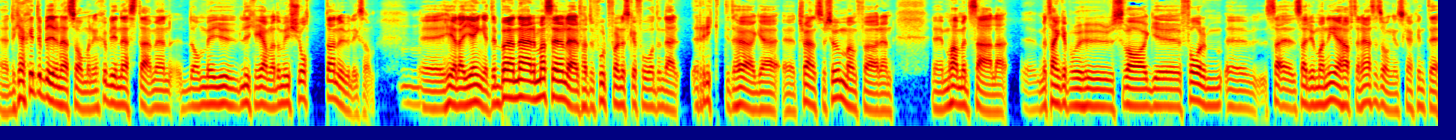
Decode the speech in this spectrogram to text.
Eh, det kanske inte blir den här sommaren, det kanske blir nästa, men de är ju lika gamla, de är 28 nu liksom. Eh, hela gänget. Det börjar närma sig den där för att du fortfarande ska få den där riktigt höga eh, transfersumman för en Mohamed Salah. Med tanke på hur svag form Sa- Sadio Mané haft den här säsongen så kanske inte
